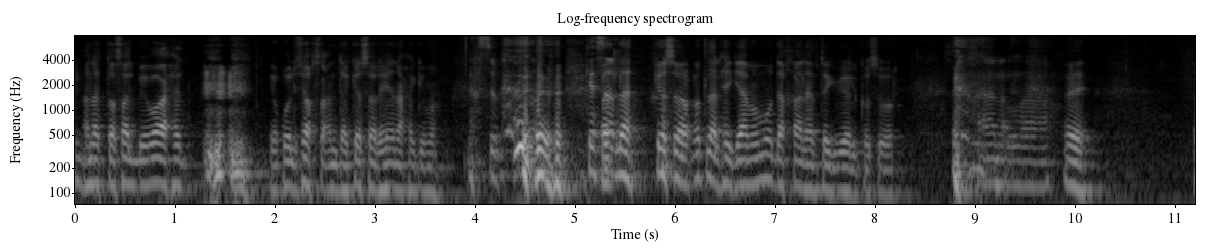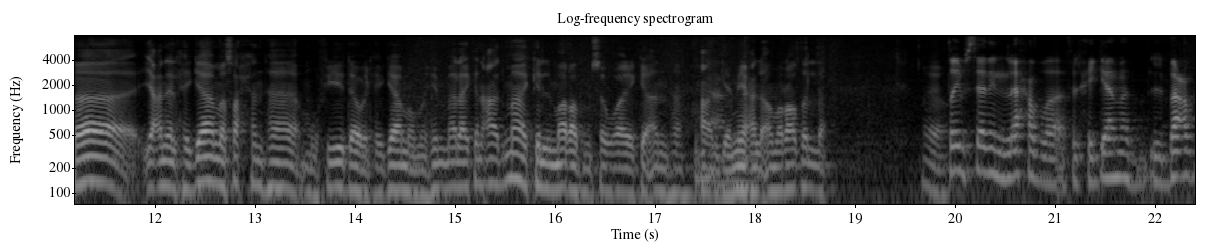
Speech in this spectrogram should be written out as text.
أنا اتصل بواحد يقول شخص عنده كسر هنا حجمه. سبحان الله. قلت كسر له كسر. قلت له الحجامة مو دخلها في تكبير الكسور. سبحان الله. إيه. فيعني الحجامة صح إنها مفيدة والحجامة مهمة لكن عاد ما كل مرض مسوية كأنها حال نعم. جميع الأمراض لا أيوه. طيب أستاذي نلاحظ في الحجامة البعض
